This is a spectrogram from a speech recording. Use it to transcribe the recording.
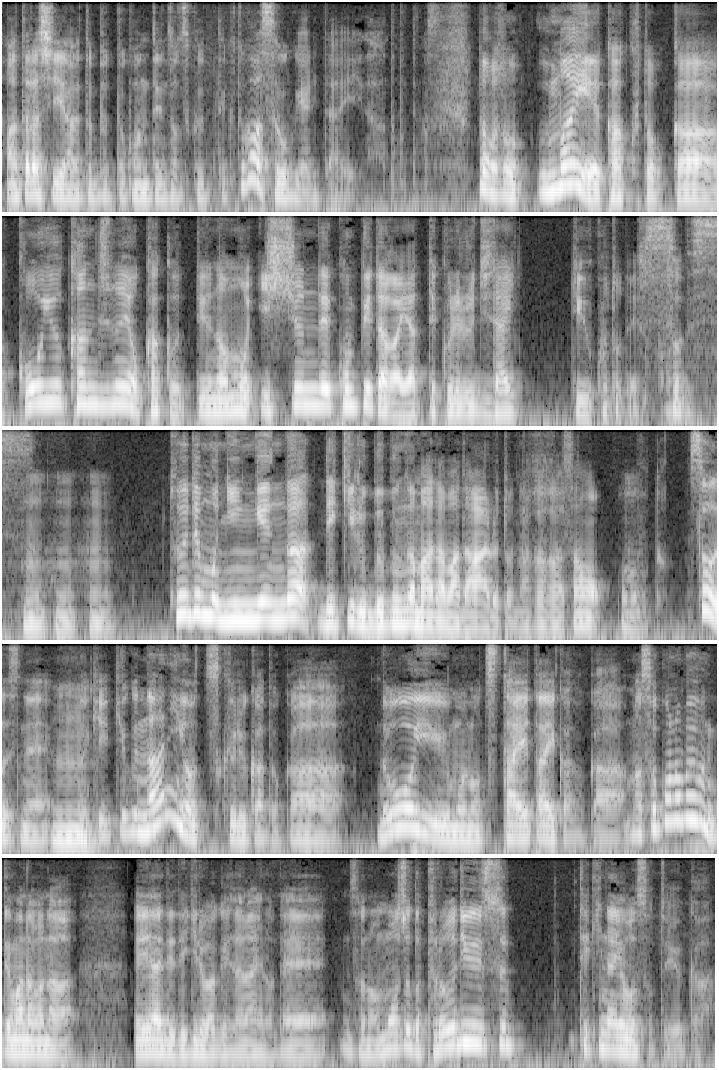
新しいアウトプットコンテンツを作っていくとかはすごくやりたいなと思ってます。だからその、うまい絵描くとか、こういう感じの絵を描くっていうのはもう一瞬でコンピューターがやってくれる時代っていうことですか？そうです。うんうんうん。それでも人間ができる部分がまだまだあると中川さんは思うと。そうですね、うん結局何を作るかとか、どういうものを伝えたいかとか、まあ、そこの部分ってまだまだ AI でできるわけじゃないので、そのもうちょっとプロデュース的な要素というか、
